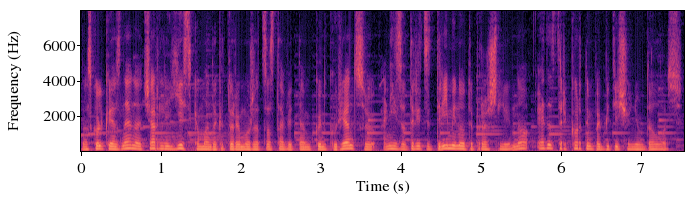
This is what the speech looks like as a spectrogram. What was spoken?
Насколько я знаю, на Чарли есть команда, которая может составить нам конкуренцию. Они за 33 минуты прошли, но этот рекорд им побить еще не удалось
